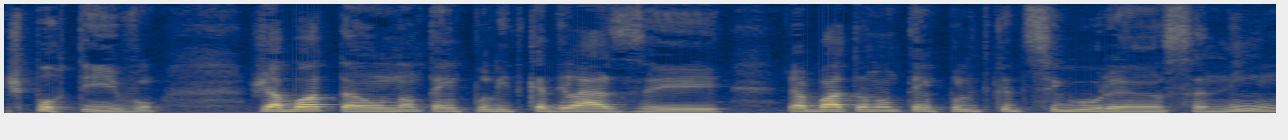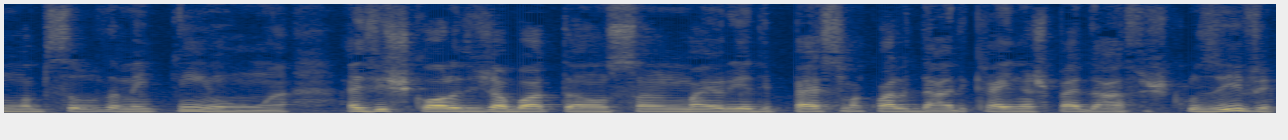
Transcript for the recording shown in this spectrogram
esportivo. Jaboatão não tem política de lazer. Jaboatão não tem política de segurança nenhuma, absolutamente nenhuma. As escolas de Jaboatão são, em maioria, de péssima qualidade, caindo aos pedaços. Inclusive,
